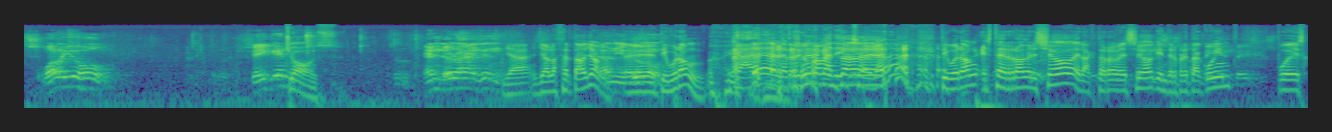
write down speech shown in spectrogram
swallow you whole. Shaking, Jaws. Ya, ya lo ha acertado John. Eh, tiburón. Claro, lo Este primero que ha dicho, Tiburón, este es Robert Shaw, el actor Robert Shaw que interpreta a Quint, pues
